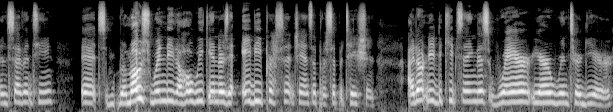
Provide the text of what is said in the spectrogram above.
and 17. It's the most windy the whole weekend. There's an 80% chance of precipitation. I don't need to keep saying this. Wear your winter gear.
